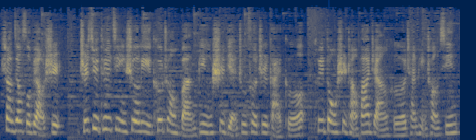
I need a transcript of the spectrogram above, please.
上交所表示，持续推进设立科创板并试点注册制改革，推动市场发展和产品创新，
